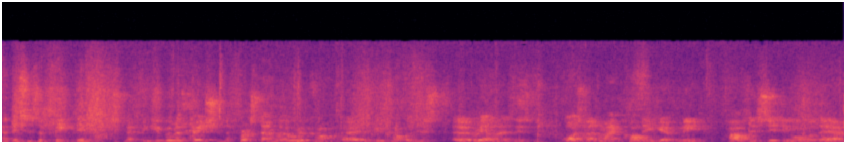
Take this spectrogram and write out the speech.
And this is a big difference. Let me give you an illustration. The first time I recovered, uh, recovered this, uh, realized this, was when my colleague of me, Pavdi, sitting over there,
